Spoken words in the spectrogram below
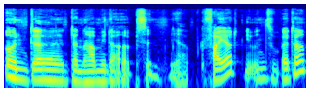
Und äh, dann haben wir da ein bisschen ja, gefeiert und so weiter.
